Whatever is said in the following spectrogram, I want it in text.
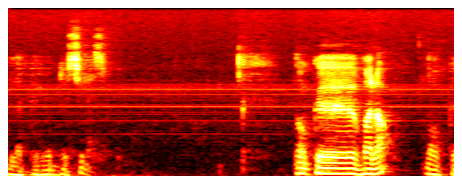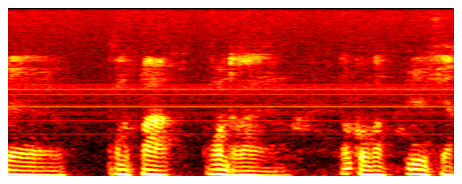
la période d'oscillation. Donc euh, voilà, donc euh, pour ne pas rendre, euh, donc on va plus faire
